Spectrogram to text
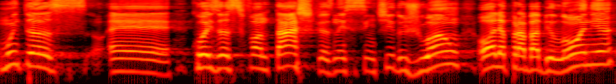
muitas é, coisas fantásticas nesse sentido. João olha para a Babilônia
